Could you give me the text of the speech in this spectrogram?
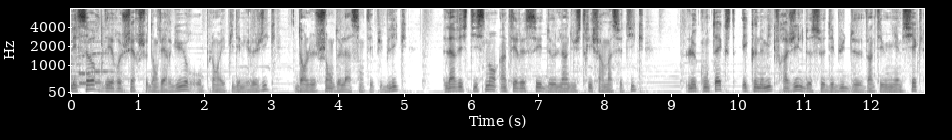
L'essor des recherches d'envergure au plan épidémiologique dans le champ de la santé publique, l'investissement intéressé de l'industrie pharmaceutique, le contexte économique fragile de ce début de XXIe siècle,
